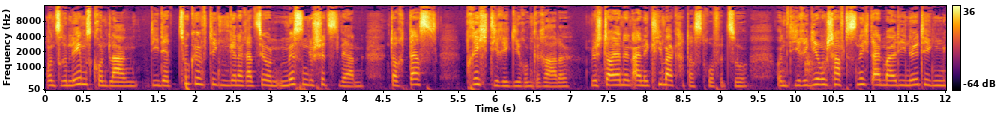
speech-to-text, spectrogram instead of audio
unsere Lebensgrundlagen, die der zukünftigen Generation müssen geschützt werden. Doch das bricht die Regierung gerade. Wir steuern in eine Klimakatastrophe zu. Und die Regierung schafft es nicht einmal, die nötigen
